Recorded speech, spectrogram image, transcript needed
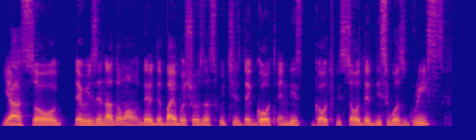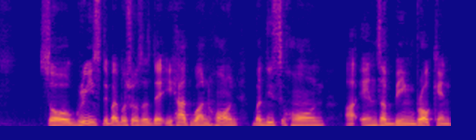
Yeah, so there is another one that the Bible shows us, which is the goat, and this goat we saw that this was Greece. So Greece, the Bible shows us that it had one horn, but this horn uh, ends up being broken,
